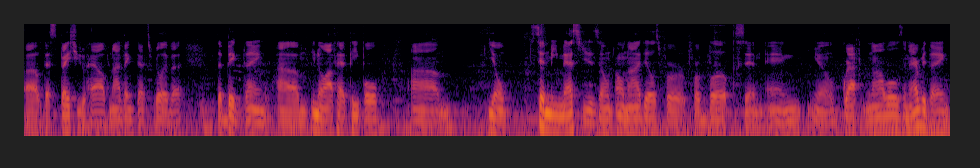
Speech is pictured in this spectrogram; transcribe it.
uh, that space you have, and I think that's really the the big thing. Um, you know, I've had people, um, you know, send me messages on, on ideals for, for books and, and you know graphic novels and everything,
